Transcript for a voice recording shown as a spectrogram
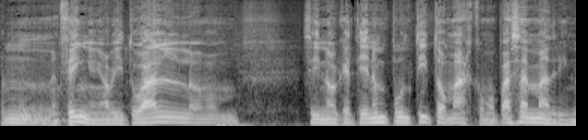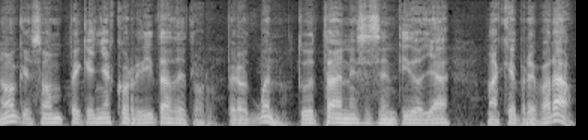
mm, en fin, habitual, mm, sino que tiene un puntito más, como pasa en Madrid, ¿no? Que son pequeñas corriditas de toros. Pero bueno, tú estás en ese sentido ya más que preparado.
